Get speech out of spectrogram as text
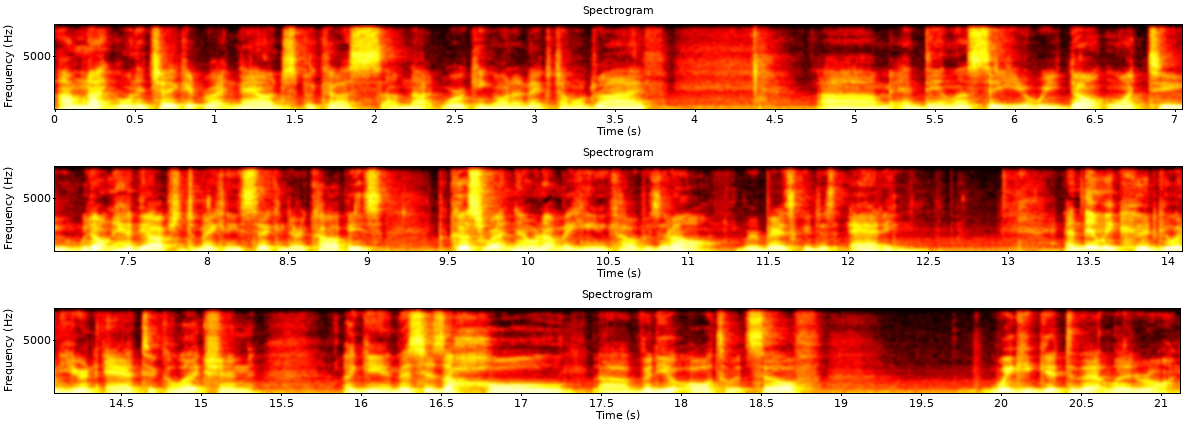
I'm not going to check it right now just because I'm not working on an external drive. Um, and then let's see here. We don't want to, we don't have the option to make any secondary copies because right now we're not making any copies at all. We're basically just adding. And then we could go in here and add to collection. Again, this is a whole uh, video all to itself. We could get to that later on.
